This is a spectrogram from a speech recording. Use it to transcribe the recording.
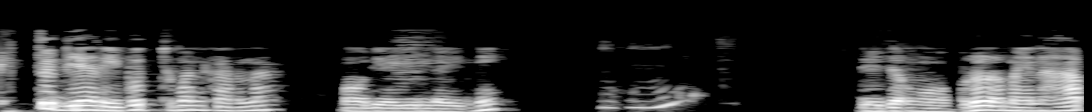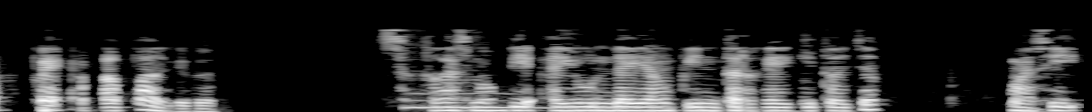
Itu dia ribut cuman karena mau di Ayunda ini Mm-mm. diajak ngobrol main HP apa-apa gitu. Sekelas mau di Ayunda yang pinter kayak gitu aja masih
